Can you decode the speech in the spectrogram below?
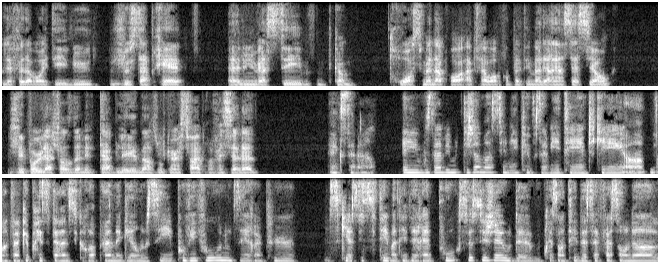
le fait d'avoir été élu juste après euh, l'université, comme trois semaines après avoir complété ma dernière session, j'ai pas eu la chance de m'établir dans aucun sphère professionnelle. Excellent. Et vous avez déjà mentionné que vous avez été impliqué en, en tant que président du groupe à McGill aussi. Pouvez-vous nous dire un peu ce qui a suscité votre intérêt pour ce sujet ou de vous présenter de cette façon-là?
